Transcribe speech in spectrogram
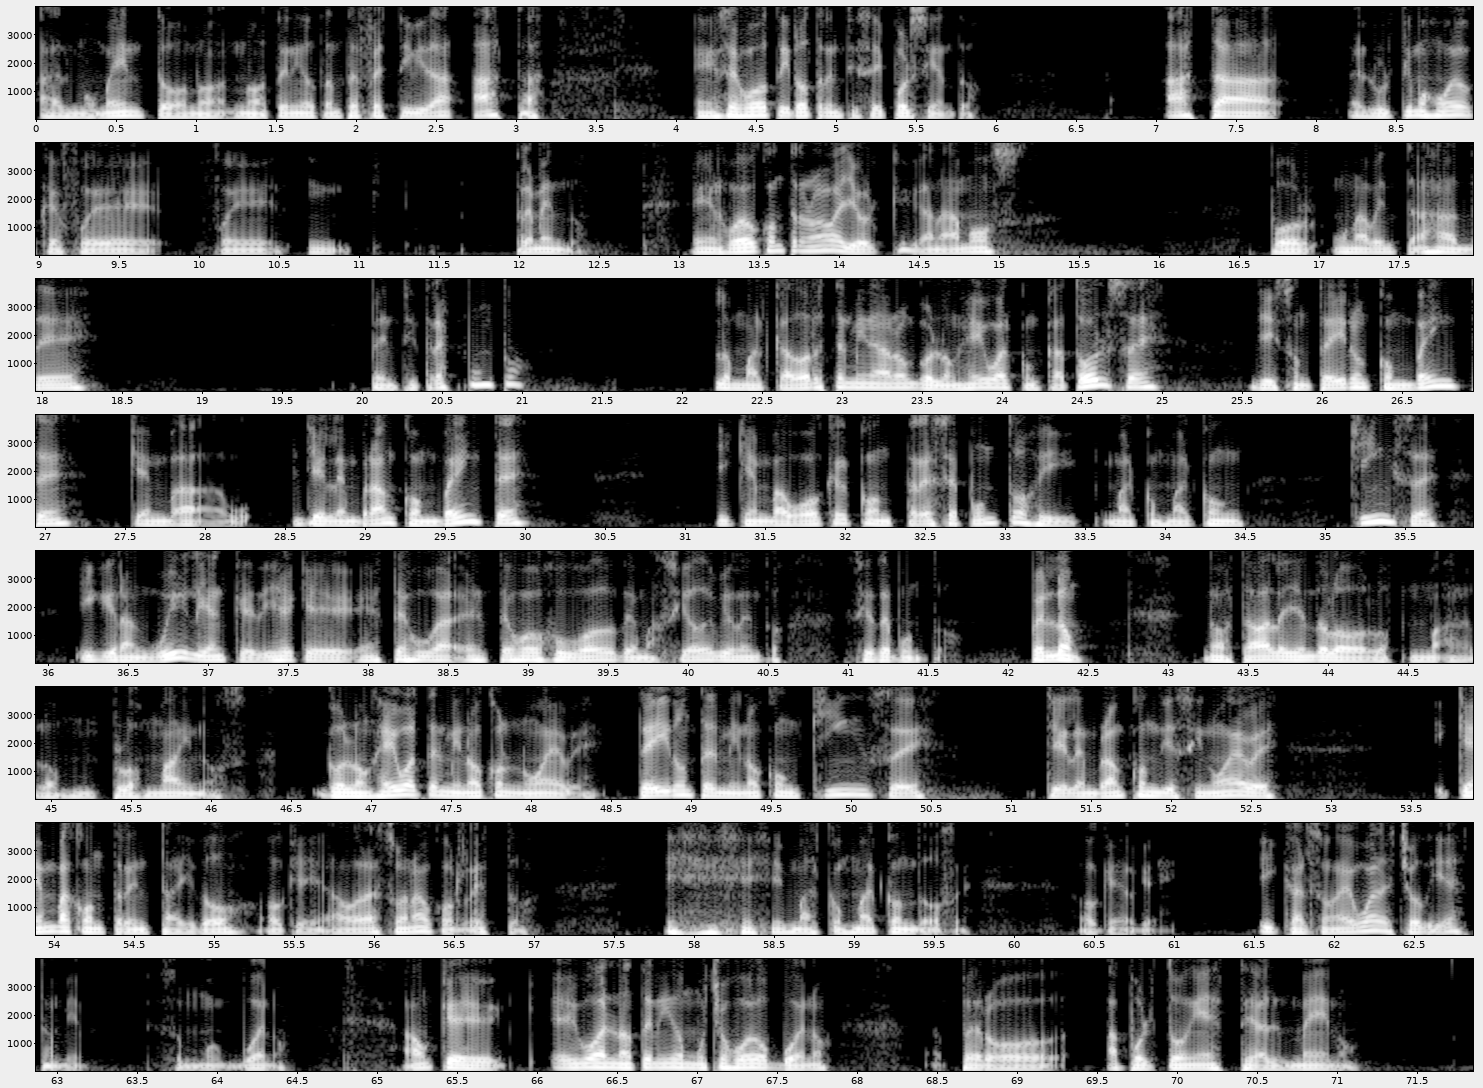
al momento, no, ha tenido tanta efectividad hasta en ese juego tiró 36%. Hasta el último juego que fue, fue tremendo. En el juego contra Nueva York que ganamos por una ventaja de 23 puntos los marcadores terminaron Gordon Hayward con 14, Jason Taylor con 20, Kemba, Jalen Brown con 20 y Kemba Walker con 13 puntos y Marcos Mal con 15 y Grant William que dije que en este, este juego jugó demasiado violento 7 puntos. Perdón, no, estaba leyendo los, los, los plus minus. Gordon Hayward terminó con 9. Taylor terminó con 15 Jalen Brown con 19 y Kemba con 32. Ok, ahora suena correcto. Y Marcos Mal con 12. Ok, ok. Y Carlson Edwards echó 10 también. Es muy bueno. Aunque igual no ha tenido muchos juegos buenos, pero aportó en este al menos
